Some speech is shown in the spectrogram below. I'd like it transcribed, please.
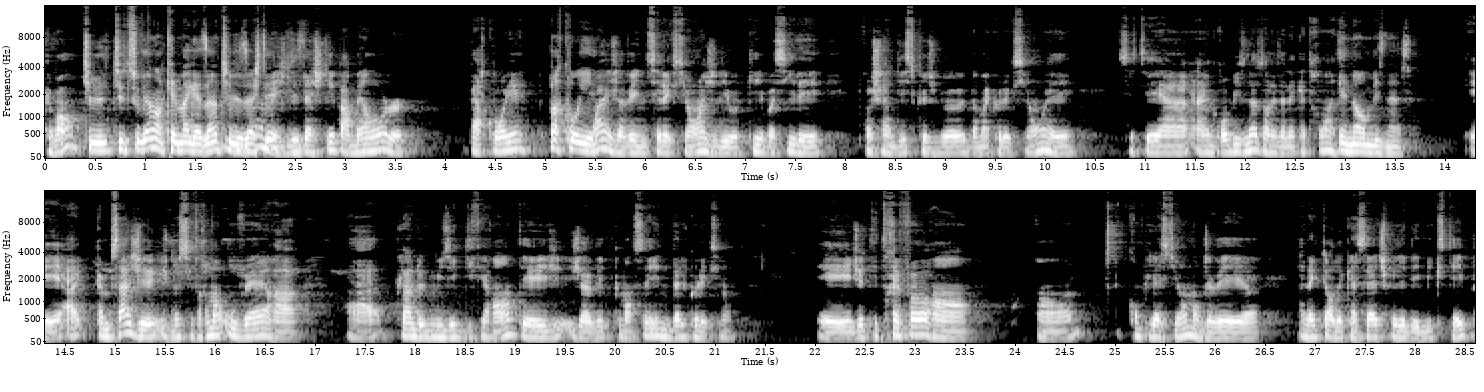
Comment? Tu, tu, te souviens dans quel magasin tu les as achetés Je les ai achetés par mail order, par courrier. Par courrier Ouais, j'avais une sélection et j'ai dit, OK, voici les prochains disques que je veux dans ma collection. Et c'était un, gros business dans les années 80. Énorme business. Et comme ça, je me suis vraiment ouvert à, plein de musiques différentes et j'avais commencé une belle collection. Et j'étais très fort en, compilation, donc j'avais euh, un lecteur de cassettes, je faisais des mixtapes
